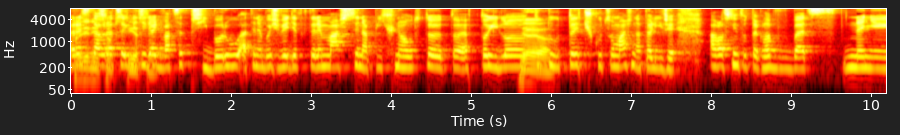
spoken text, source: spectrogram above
restaurace, kde ti dají 20 příborů a ty nebudeš vědět, kterým máš si napíchnout to, to, to jídlo, jo, jo. Tu, tu tečku, co máš na talíři. A vlastně to takhle vůbec není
